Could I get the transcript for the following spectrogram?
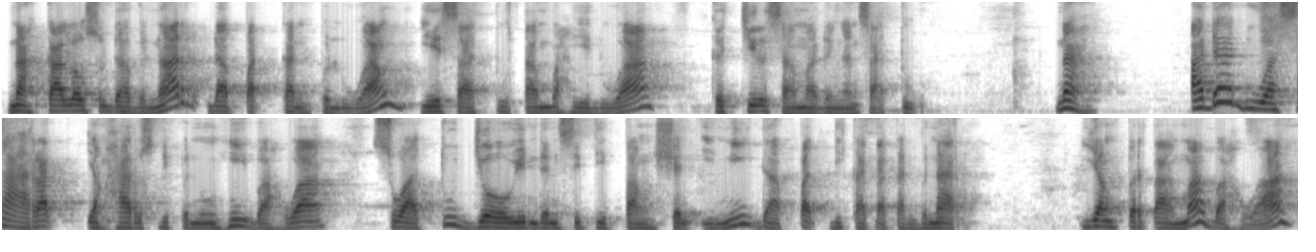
Nah, kalau sudah benar, dapatkan peluang Y1 tambah Y2 kecil sama dengan 1. Nah, ada dua syarat yang harus dipenuhi bahwa suatu joint density function ini dapat dikatakan benar. Yang pertama bahwa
